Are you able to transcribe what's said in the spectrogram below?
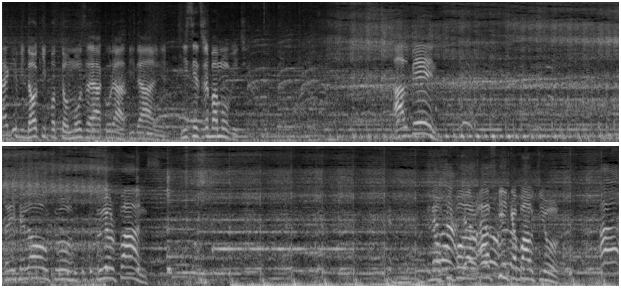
Takie widoki pod tą muzę akurat, idealnie. Nic nie trzeba mówić. Alvin! Say hello to, to your fans. You know, people are asking about you. Uh,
